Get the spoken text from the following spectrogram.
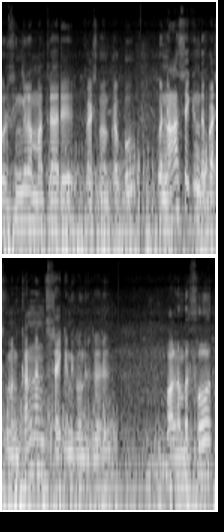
ஒரு சிங்கிளாக மாற்றுறாரு பேட்ஸ்மேன் பிரபு. இப்போ நான் ஸ்ட்ரைக் இந்த பேட்ஸ்மேன் கண்ணன் ஸ்ட்ரைக்கனுக்கு வந்திருக்காரு. பால் நம்பர் ஃபோர்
